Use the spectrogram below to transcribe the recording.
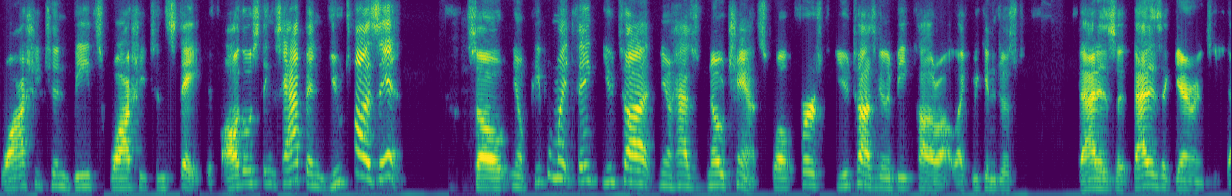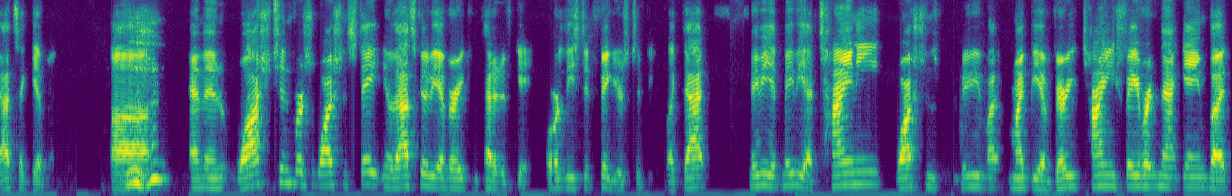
Washington beats Washington State. If all those things happen, Utah's in. So, you know, people might think Utah, you know, has no chance. Well, first, Utah is going to beat Colorado. Like we can just that is a that is a guarantee. That's a given. Uh, mm-hmm. And then Washington versus Washington State, you know, that's going to be a very competitive game, or at least it figures to be like that. Maybe it maybe a tiny Washington's maybe might, might be a very tiny favorite in that game, but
